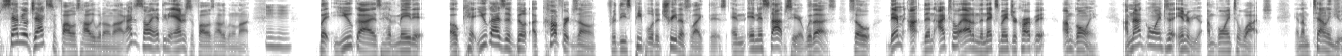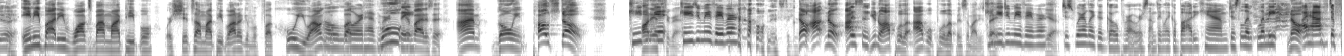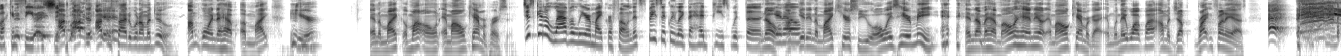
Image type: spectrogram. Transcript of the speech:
Samuel Jackson follows Hollywood Unlocked. I just saw Anthony Anderson follows Hollywood Unlocked. Mm-hmm. But you guys have made it okay. You guys have built a comfort zone for these people to treat us like this, and and it stops here with us. So them, I, then I told Adam the next major carpet, I'm going. I'm not going to interview. I'm going to watch. And I'm telling you, if anybody walks by my people or shits on my people, I don't give a fuck who you are. I don't Oh, give a oh, fuck Lord have who mercy. invited us. I'm going posto. Can you do On me Instagram. A, can you do me a favor? on Instagram. No, I no. I, Listen. you know, I'll pull up. I will pull up in somebody's Can face. you do me a favor? Yeah. Just wear like a GoPro or something, like a body cam. Just let, let me. No. I have to fucking see this shit. I've, I've, de- I've decided what I'm gonna do. I'm going to have a mic here and a mic of my own and my own camera person. Just get a lavalier microphone. That's basically like the headpiece with the. No, you know? I'm getting a mic here so you always hear me, and I'm gonna have my own handheld and my own camera guy. And when they walk by, I'm gonna jump right in front of their ass. Hey!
